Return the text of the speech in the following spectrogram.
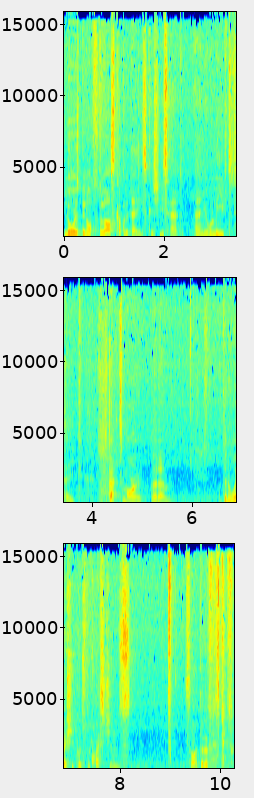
Laura's been off the last couple of days because she's had annual leave to take. She's back tomorrow, but um, I don't know where she puts the questions. So I don't know if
